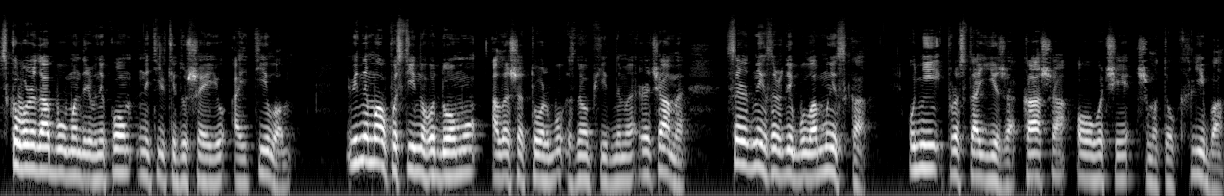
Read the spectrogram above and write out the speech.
Сковорода був мандрівником не тільки душею, а й тілом. Він не мав постійного дому, а лише торбу з необхідними речами. Серед них завжди була миска. У ній проста їжа, каша, овочі, шматок хліба.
